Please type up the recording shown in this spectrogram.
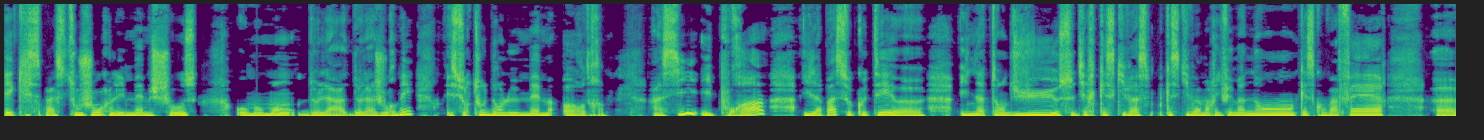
et qu'il se passe toujours les mêmes choses au moment de la de la journée et surtout dans le même ordre. Ainsi, il pourra, il n'a pas ce côté euh, inattendu, se dire qu'est-ce qui va qu'est-ce qui va m'arriver maintenant, qu'est-ce qu'on va faire euh,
